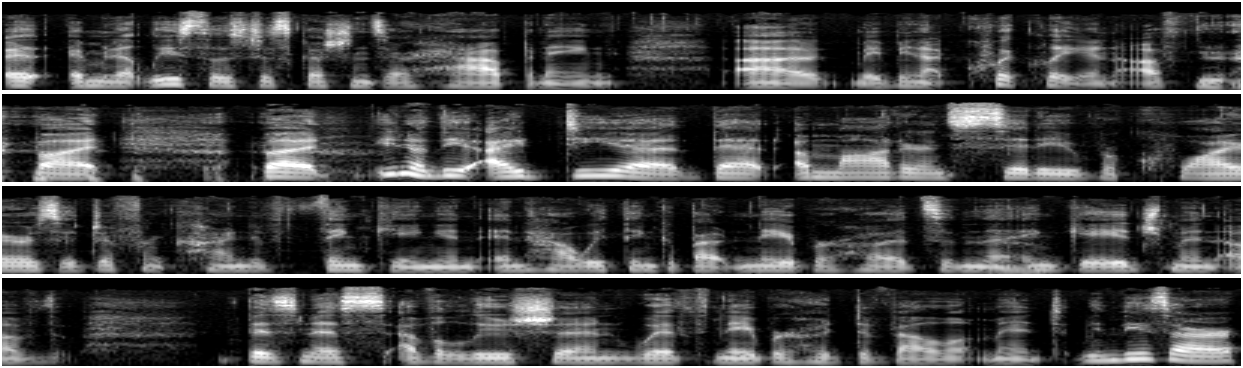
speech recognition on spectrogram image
I mean, at least those discussions are happening. Uh, maybe not quickly enough, yeah. but but you know, the idea that a modern city requires a different kind of thinking and, and how we think about neighborhoods and the yeah. engagement of business evolution with neighborhood development. I mean, these are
